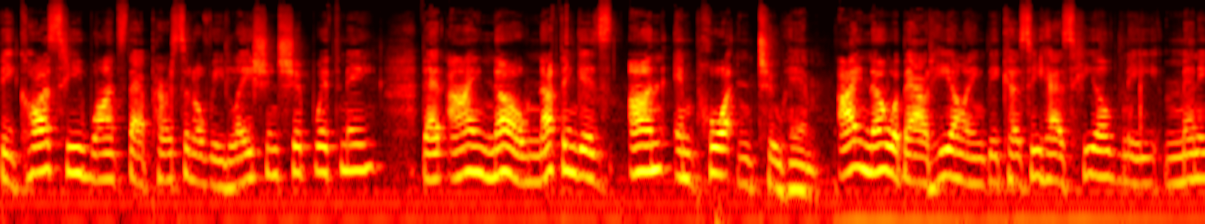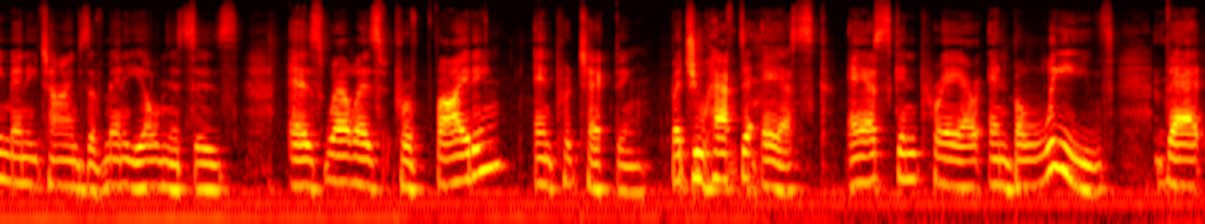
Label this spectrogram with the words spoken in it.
because he wants that personal relationship with me that I know nothing is unimportant to him. I know about healing because he has healed me many, many times of many illnesses as well as providing and protecting. But you have to ask, ask in prayer, and believe that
